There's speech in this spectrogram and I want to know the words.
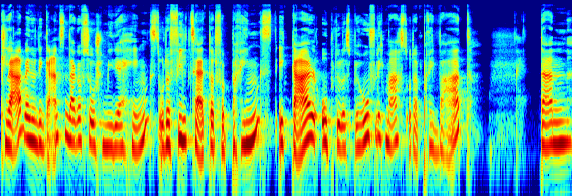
Klar, wenn du den ganzen Tag auf Social Media hängst oder viel Zeit dort verbringst, egal ob du das beruflich machst oder privat, dann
